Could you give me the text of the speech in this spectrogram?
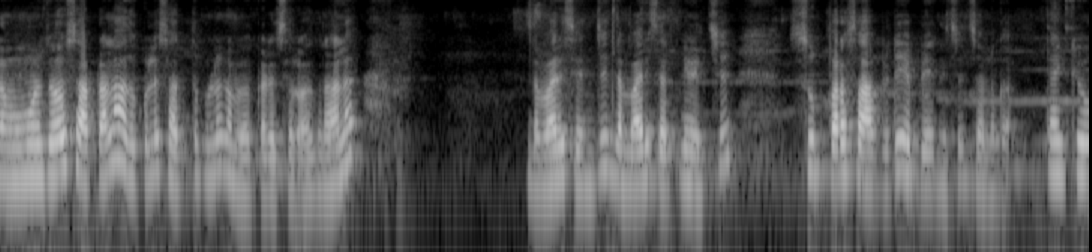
நம்ம மூணு தோசை சாப்பிட்டாலும் அதுக்குள்ளே சத்து ஃபுல்லும் நம்மளுக்கு கிடச்சிரும். அதனால் இந்த மாதிரி செஞ்சு இந்த மாதிரி சட்னி வச்சு சூப்பராக சாப்பிட்டுட்டு எப்படி இருந்துச்சுன்னு சொல்லுங்கள் தேங்க்யூ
